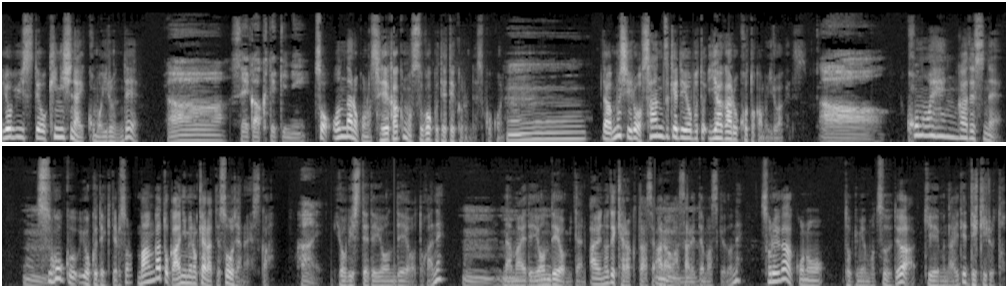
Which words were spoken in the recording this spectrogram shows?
うん。呼び捨てを気にしない子もいるんで、ああ、性格的に。そう、女の子の性格もすごく出てくるんです、ここに。うーん。だからむしろ、さん付けで呼ぶと嫌がる子とかもいるわけです。ああ。この辺がですね、うん。すごくよくできてる。その漫画とかアニメのキャラってそうじゃないですか。はい。呼び捨てで呼んでよとかね。うん。名前で呼んでよみたいな。ああいうのでキャラクター性表されてますけどね。それがこの、ときメモ2ではゲーム内でできると。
